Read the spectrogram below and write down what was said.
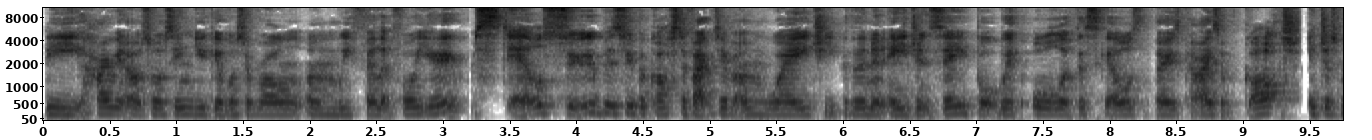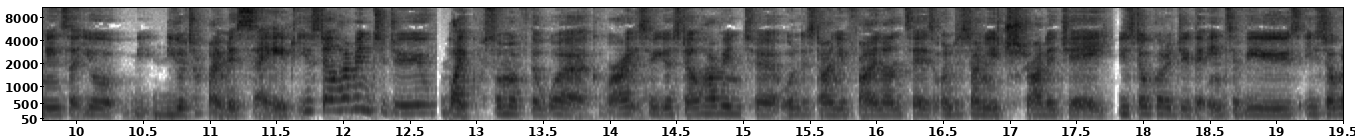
the hiring outsourcing, you give us a role and we fill it for you. Still super, super cost effective and way cheaper than an agency, but with all of the skills that those guys have got, it just means that your your time is saved. You're still having to do like some of the work, right? So you're still having to understand your finances, understand your strategy. You still got to do the interviews. You still got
